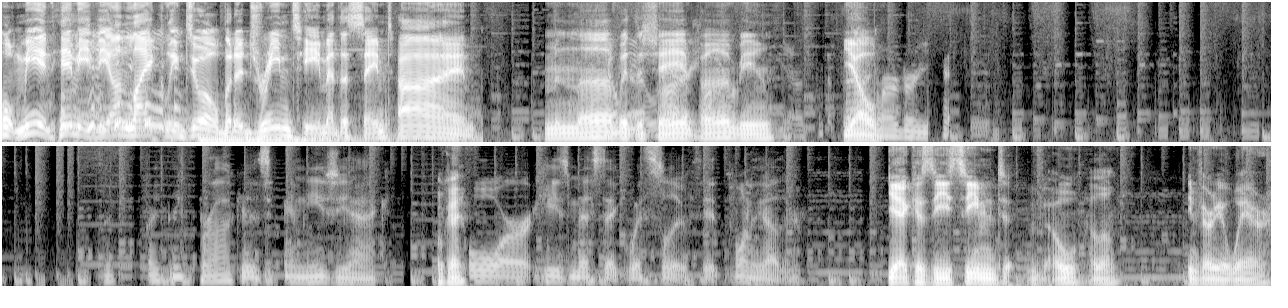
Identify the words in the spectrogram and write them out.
Oh, me and Himmy, the unlikely duo, but a dream team at the same time. I'm in love with the shape of you. Yo, Murder. I think Brock is amnesiac okay. or he's mystic with sleuth. It's one or the other. Yeah, because he seemed. Oh, hello. Seemed very aware.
